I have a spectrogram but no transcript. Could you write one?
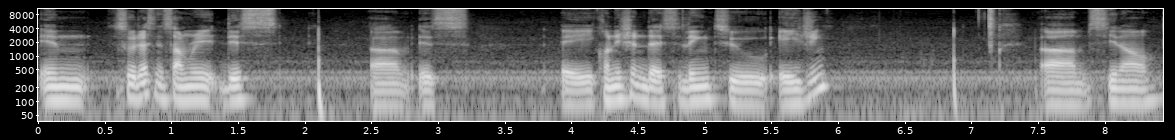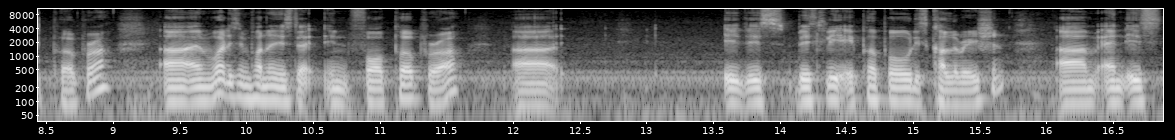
in so just in summary, this um, is a condition that is linked to aging, um, senile purpura, uh, and what is important is that in for purpura, uh, it is basically a purple discoloration, um, and is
